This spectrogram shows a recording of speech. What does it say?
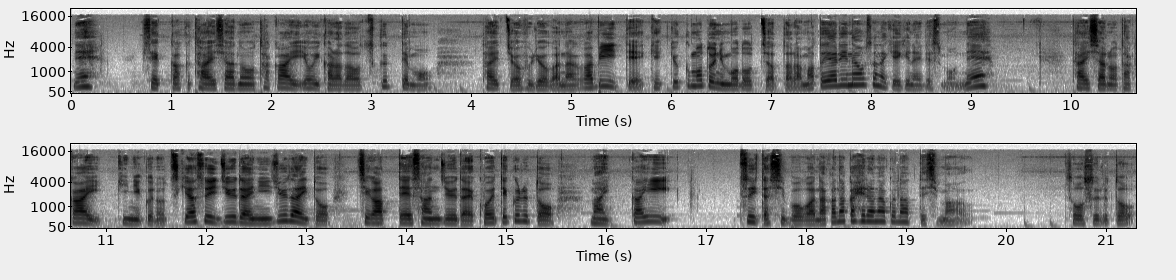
ね、せっかく代謝の高い良い体を作っても体調不良が長引いて結局元に戻っちゃったらまたやり直さなきゃいけないですもんね。代謝の高い筋肉のつきやすい10代20代と違って30代超えてくるとまあ一回ついた脂肪がなかなか減らなくなってしまうそうすると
